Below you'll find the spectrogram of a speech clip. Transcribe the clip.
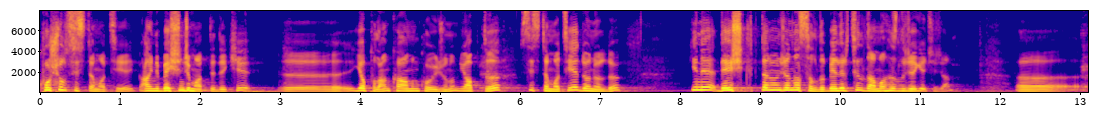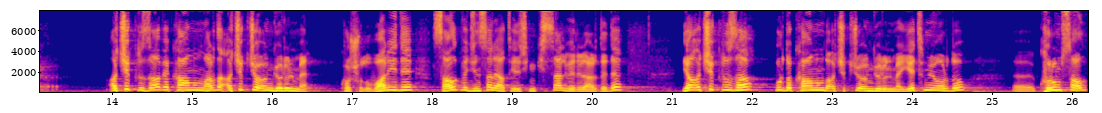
koşul sistematiği, aynı 5. maddedeki e, yapılan kanun koyucunun yaptığı sistematiğe dönüldü. Yine değişiklikten önce nasıldı belirtildi ama hızlıca geçeceğim. E, açık rıza ve kanunlarda açıkça öngörülme koşulu var idi. Sağlık ve cinsel hayata ilişkin kişisel verilerde de ya açık rıza, burada kanunda açıkça öngörülme yetmiyordu. Ee, kurumsal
